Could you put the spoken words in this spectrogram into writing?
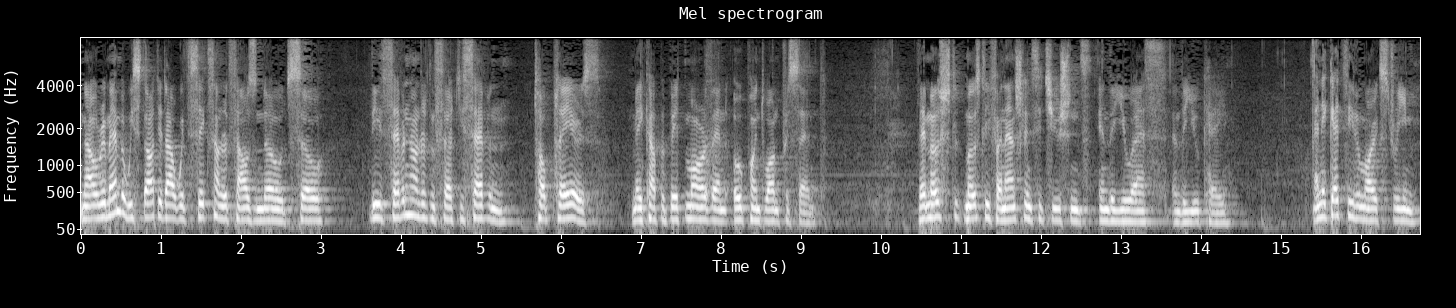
Now, remember, we started out with 600,000 nodes, so these 737 top players make up a bit more than 0.1%. They're most, mostly financial institutions in the US and the UK. And it gets even more extreme.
